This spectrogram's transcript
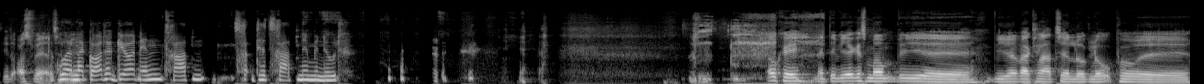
Det er da også svært Det at kunne tage han have godt have gjort inden 13, tre- det 13. minut. Okay, men det virker som om, vi, øh, vi er være klar til at lukke låg på, øh,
